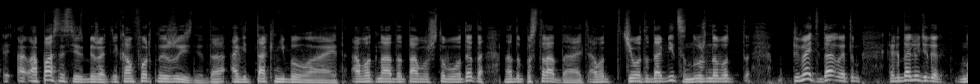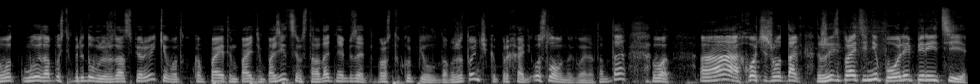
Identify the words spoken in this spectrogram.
э, опасности избежать и комфортной жизни, да? А ведь так не бывает. А вот надо там, чтобы вот это, надо пострадать. А вот чего-то добиться нужно вот... Понимаете, да, в этом, когда люди говорят, ну вот мы, допустим, придумали уже в 21 веке, вот по этим, по этим позициям страдать не обязательно. Просто купил там жетончик и приходи, условно говоря, там, да? Вот. А, хочешь вот так жизнь пройти, не поле перейти.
